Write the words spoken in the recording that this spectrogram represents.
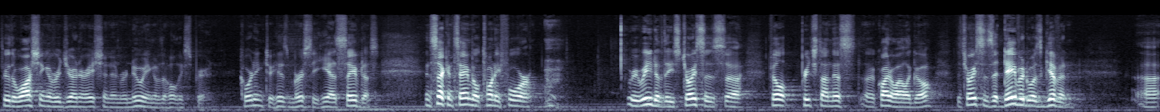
through the washing of regeneration and renewing of the Holy Spirit. According to his mercy he has saved us. In 2 Samuel 24, we read of these choices. Uh, Philip preached on this uh, quite a while ago. The choices that David was given uh,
